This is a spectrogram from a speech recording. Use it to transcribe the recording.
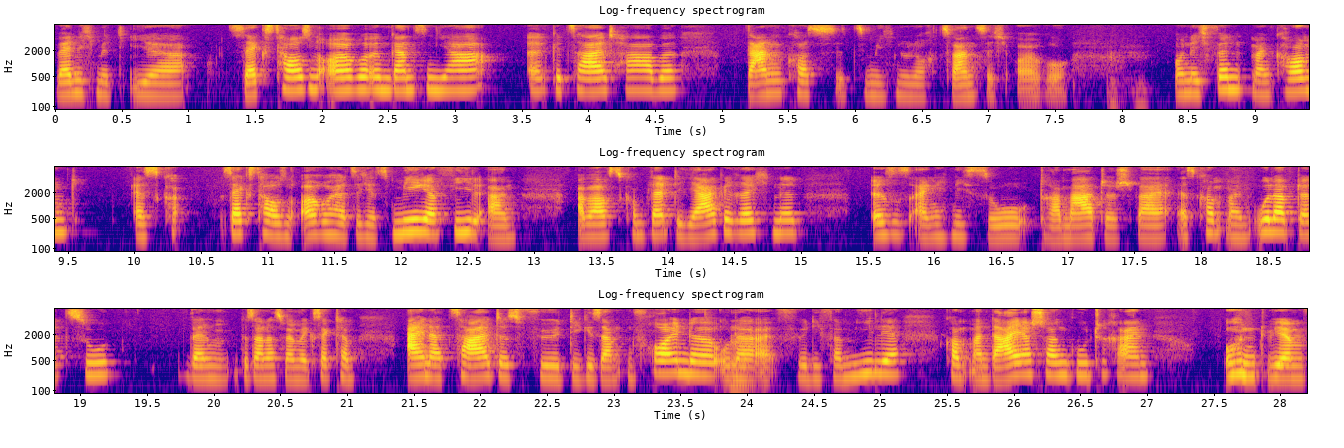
Wenn ich mit ihr 6000 Euro im ganzen Jahr äh, gezahlt habe, dann kostet sie mich nur noch 20 Euro. Mhm. Und ich finde, man kommt, es 6000 Euro hört sich jetzt mega viel an, aber aufs komplette Jahr gerechnet ist es eigentlich nicht so dramatisch, weil es kommt mal ein Urlaub dazu, wenn, besonders wenn wir gesagt haben, einer zahlt es für die gesamten Freunde oder ja. für die Familie, kommt man da ja schon gut rein. Und wir haben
